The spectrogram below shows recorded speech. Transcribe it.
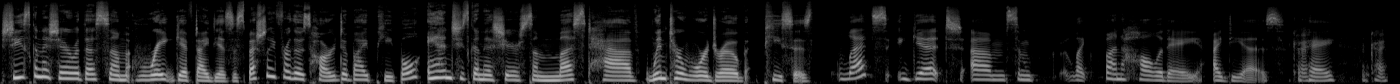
She's going to share with us some great gift ideas, especially for those hard to buy people, and she's going to share some must have winter wardrobe pieces. Let's get um, some like fun holiday ideas. Okay. Okay. Okay,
